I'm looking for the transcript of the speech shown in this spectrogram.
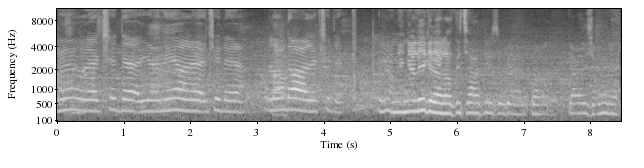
မေကလည်းချစ်တယ်အရင်လေးကလည်းချစ်တယ်လုံးသားလည်းချစ်တယ်ငယ်ငယ်လေးကလေးတော့တခြားပြဆိုပြကွာကြားရုံးတယ်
